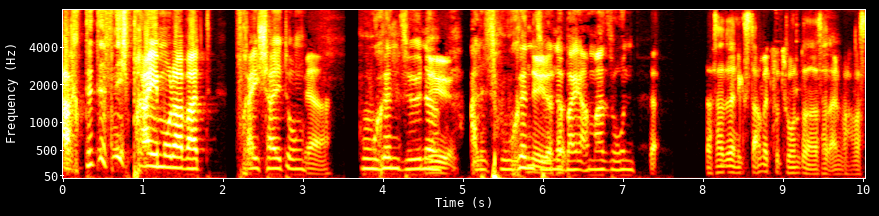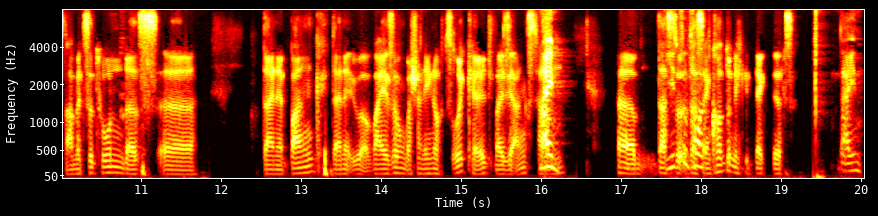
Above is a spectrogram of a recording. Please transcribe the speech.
Ach, das ist nicht Prime oder was? Freischaltung, ja. Hurensöhne, Nö, alles Hurensöhne hat- bei Amazon. das hat ja nichts damit zu tun, sondern das hat einfach was damit zu tun, dass äh, deine Bank deine Überweisung wahrscheinlich noch zurückhält, weil sie Angst haben, Nein. ähm, dass, Geht du, dass dein Konto nicht gedeckt ist. Nein,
